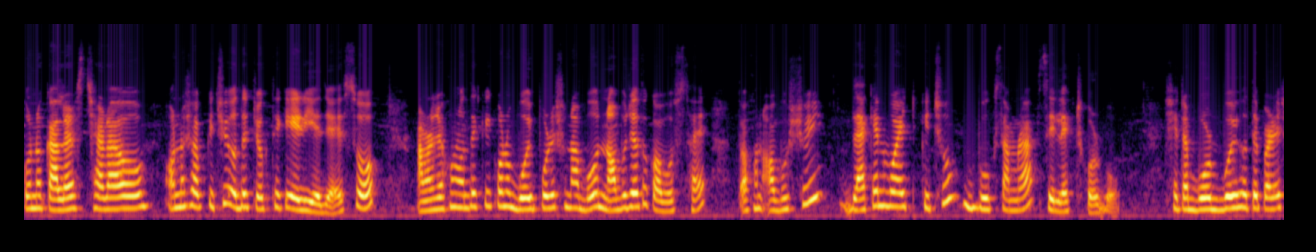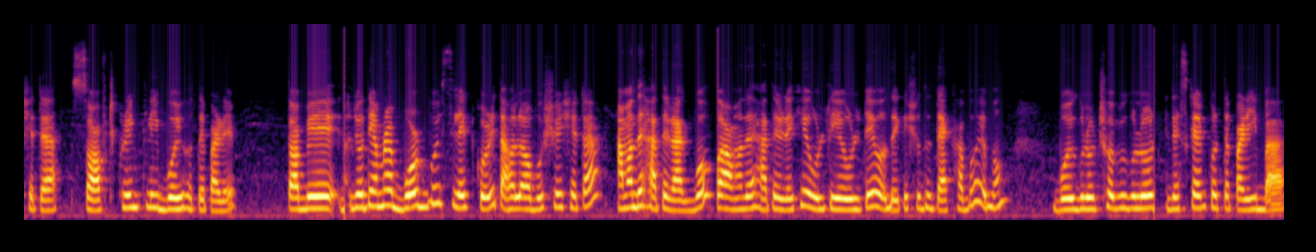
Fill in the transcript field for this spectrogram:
কোনো কালার্স ছাড়াও অন্য সব কিছুই ওদের চোখ থেকে এড়িয়ে যায়। সো আমরা যখন ওদেরকে কোনো বই পড়ে শোনাবো নবজাতক অবস্থায়, তখন অবশ্যই ব্ল্যাক অ্যান্ড হোয়াইট কিছু বুকস আমরা সিলেক্ট করব। সেটা বোর্ড বই হতে পারে, সেটা সফট ক্রিঙ্কলি বই হতে পারে। তবে যদি আমরা বোর্ড বই সিলেক্ট করি, তাহলে অবশ্যই সেটা আমাদের হাতে রাখব। তো আমাদের হাতে রেখে উল্টিয়ে উল্টে ওদেরকে শুধু দেখাবো এবং বইগুলোর ছবিগুলো ডেসক্রাইব করতে পারি বা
